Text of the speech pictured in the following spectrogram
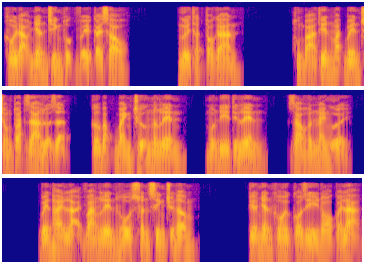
khôi đạo nhân chính thuộc về cái sau. Người thật to gan. Hùng bá thiên mắt bên trong toát ra lửa giận, cơ bắp bành trướng nâng lên, muốn đi tiến lên giao hấn này người. Bên hai lại vang lên hồ xuân sinh truyền âm. Tiêu nhân khôi có gì đó quái lạ,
